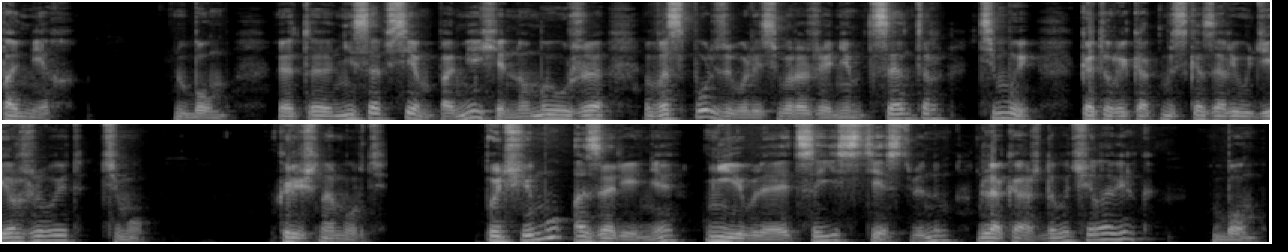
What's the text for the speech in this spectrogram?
помех. Бом. Это не совсем помехи, но мы уже воспользовались выражением «центр тьмы», который, как мы сказали, удерживает тьму. Кришнамурти. Почему озарение не является естественным для каждого человека? Бом.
